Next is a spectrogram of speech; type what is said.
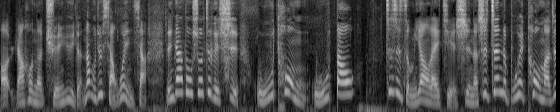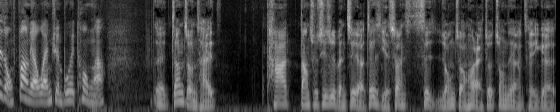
哦，然后呢痊愈的。那我就想问一下，人家都说这个是无痛无刀，这是怎么样来解释呢？是真的不会痛吗？这种放疗完全不会痛吗？呃，张总裁。他当初去日本治疗，这也算是荣总后来做重症这一个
